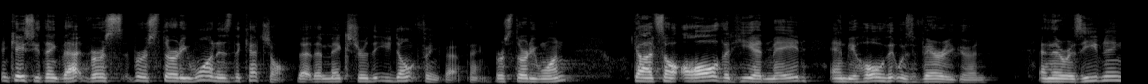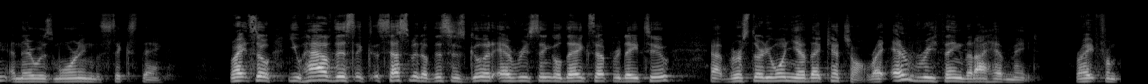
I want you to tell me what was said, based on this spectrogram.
In case you think that, verse, verse 31 is the catch all that, that makes sure that you don't think that thing. Verse 31 God saw all that he had made, and behold, it was very good. And there was evening, and there was morning the sixth day. Right? So you have this assessment of this is good every single day except for day two. At verse 31, you have that catch all, right? Everything that I have made right? From,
